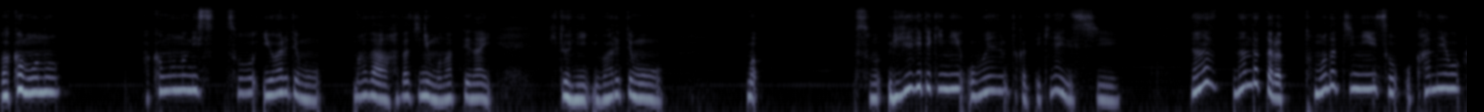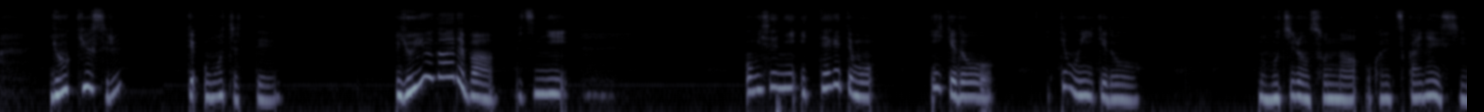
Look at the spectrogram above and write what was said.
若者、若者にそう言われても、まだ二十歳にもなってない人に言われても、ま、その売り上げ的に応援とかできないですし、な、なんだったら友達にそうお金を要求するって思っちゃって、余裕があれば別にお店に行ってあげてもいいけど、行ってもいいけど、まあ、もちろんそんなお金使えないし、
